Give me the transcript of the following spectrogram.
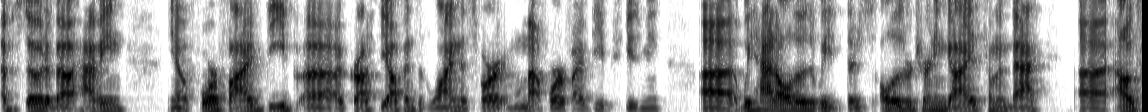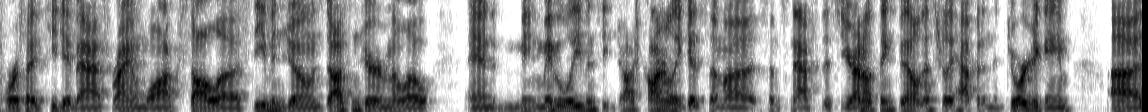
episode about having you know four or five deep uh, across the offensive line as far not four or five deep, excuse me. Uh, we had all those. We there's all those returning guys coming back. Uh, Alex Forsyth, TJ Bass, Ryan Walk, Sala, Steven Jones, Dawson Jaramillo and I mean, maybe we'll even see Josh Conerly get some uh, some snaps this year. I don't think that'll necessarily happen in the Georgia game, uh,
